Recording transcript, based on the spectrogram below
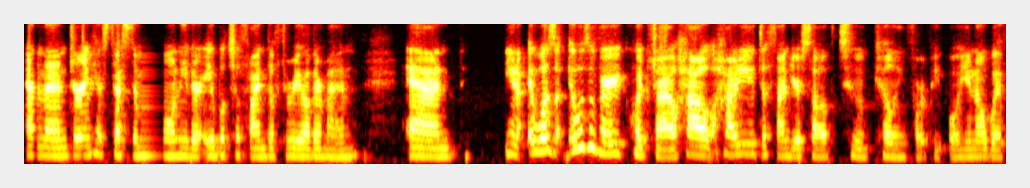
and then during his testimony, they're able to find the three other men. And you know, it was it was a very quick trial. How how do you defend yourself to killing four people? You know, with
